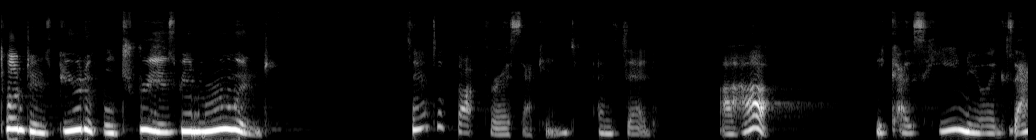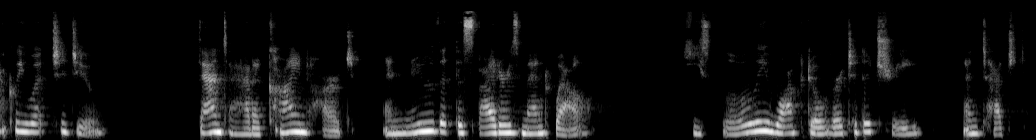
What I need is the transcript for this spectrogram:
Tante's beautiful tree has been ruined. Santa thought for a second and said, Aha! Because he knew exactly what to do. Santa had a kind heart and knew that the spiders meant well. He slowly walked over to the tree and touched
